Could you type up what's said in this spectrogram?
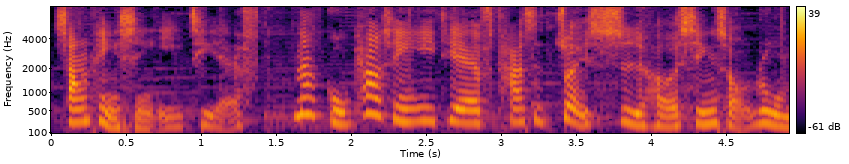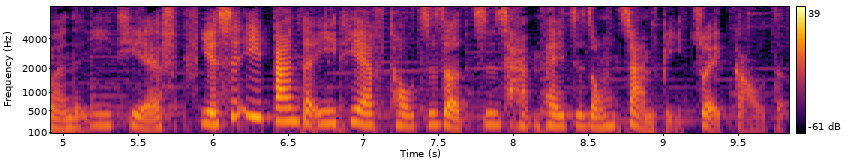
商品型 ETF。那股票型 ETF 它是最适合新手入门的 ETF，也是一般的 ETF 投资者资产配置中占比最高的。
